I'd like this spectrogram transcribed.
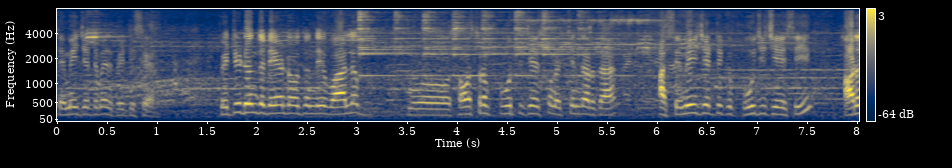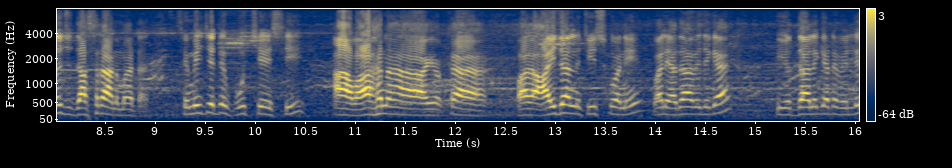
సెమీ చెట్టు మీద పెట్టేశారు. పెట్టడంతో ఏంటవుతుంది వాళ్ళు సంవత్సరం పూర్తి చేసుకుని వచ్చిన తర్వాత ఆ సెమీ చెట్టుకి పూజ చేసి ఆ రోజు దసరా అనమాట సెమీ చెట్టుకి పూజ చేసి ఆ వాహన యొక్క వాళ్ళ ఆయుధాలను తీసుకొని వాళ్ళు యథావిధిగా యుద్ధాలకి అట్లా వెళ్ళి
